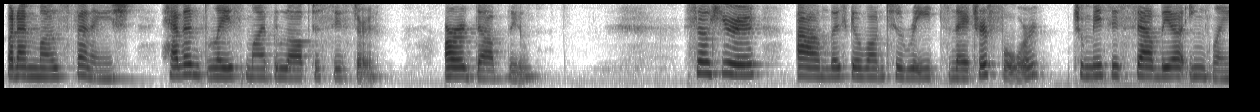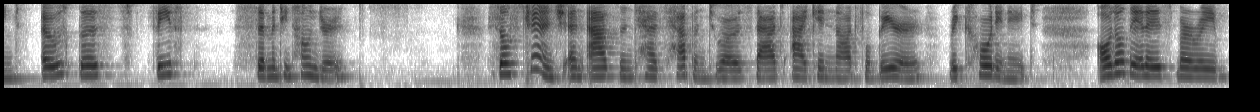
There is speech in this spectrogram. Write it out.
but I must finish Heaven bless my beloved sister, R.W. So here, um, let's go on to read letter 4 to Mrs. Sylvia England, August 5th, 1700. So strange an accident has happened to us that I cannot forbear recording it, although it is very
